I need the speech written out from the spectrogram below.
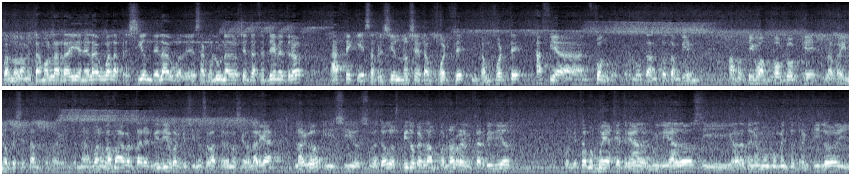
cuando la metamos la raíz en el agua, la presión del agua de esa columna de 80 centímetros hace que esa presión no sea tan fuerte, tan fuerte hacia el fondo. Por lo tanto, también amortigua un poco que la raíz no pese tanto. Bueno, vamos a cortar el vídeo porque si no se va a hacer demasiado larga, largo y si sobre todo os pido perdón por no realizar vídeos porque estamos muy ajetreados, muy liados y ahora tenemos un momento tranquilo y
